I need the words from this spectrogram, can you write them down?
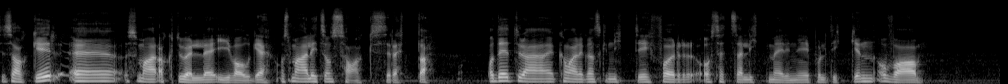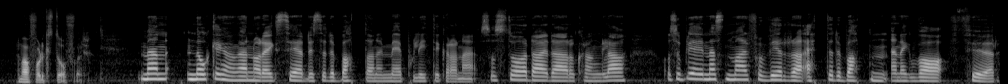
til saker eh, som er aktuelle i valget, og som er litt sånn saksretta. Og det tror jeg kan være ganske nyttig for å sette seg litt mer inn i politikken og hva, hva folk står for. Men noen ganger når jeg ser disse debattene med politikerne, så står de der og krangler, og så blir jeg nesten mer forvirra etter debatten enn jeg var før.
